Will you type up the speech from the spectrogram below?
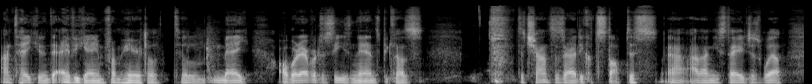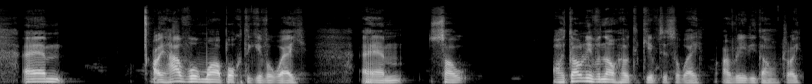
and take it into every game from here till till May or wherever the season ends because the chances are they could stop this uh, at any stage as well. Um, I have one more book to give away, um, so I don't even know how to give this away. I really don't. Right.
